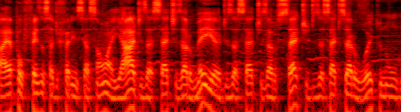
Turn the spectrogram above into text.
A Apple fez essa diferenciação aí, A1706, 1707, 1708. Não,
